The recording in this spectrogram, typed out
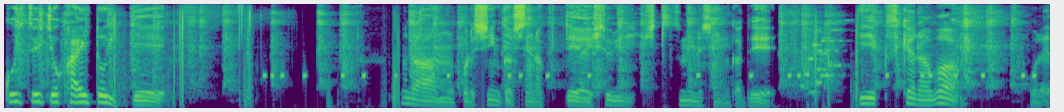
こいつ一応変えといて、まだもうこれ進化してなくて、一人一つ目の進化で、DX キャラは、これ。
